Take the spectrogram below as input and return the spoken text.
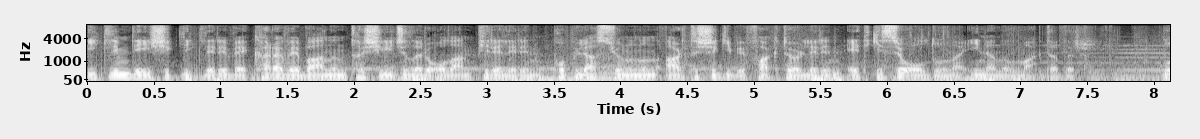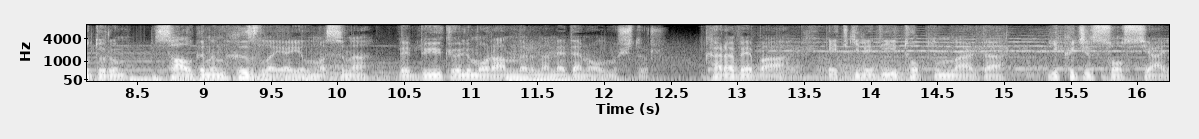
iklim değişiklikleri ve kara vebanın taşıyıcıları olan pirelerin popülasyonunun artışı gibi faktörlerin etkisi olduğuna inanılmaktadır. Bu durum, salgının hızla yayılmasına ve büyük ölüm oranlarına neden olmuştur. Kara veba, etkilediği toplumlarda yıkıcı sosyal,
